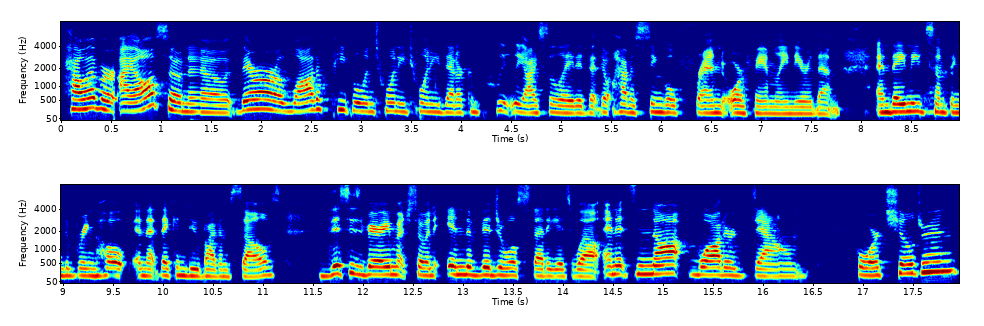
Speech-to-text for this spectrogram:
However, I also know there are a lot of people in 2020 that are completely isolated that don't have a single friend or family near them and they need something to bring hope and that they can do by themselves. This is very much so an individual study as well and it's not watered down for children.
